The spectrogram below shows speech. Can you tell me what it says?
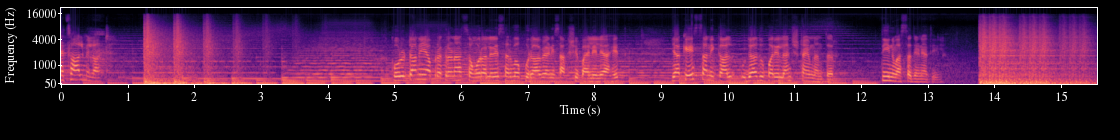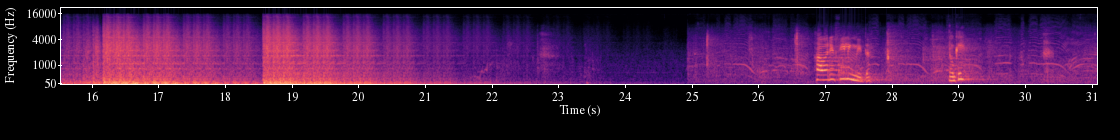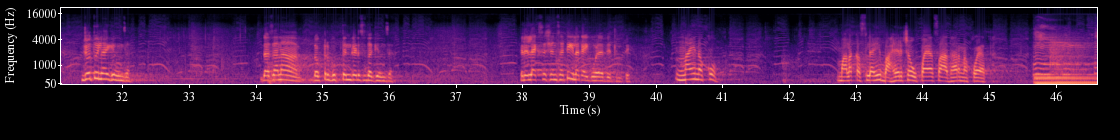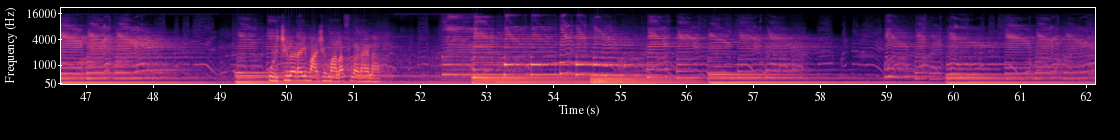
That's all, Milord. कोर्टाने या प्रकरणात समोर आलेले सर्व पुरावे आणि साक्षी पाहिलेले आहेत या केसचा निकाल उद्या दुपारी लंच टाइम नंतर तीन वाजता देण्यात येईल How are you feeling, Nita? Okay? जो तुला घेऊन जा. दादाना डॉक्टर गुप्तेंकडे सुद्धा घेऊन जा. रिलॅक्सेशनसाठी हिला काही गोळ्या देतील ते. नाही नको. मला कसल्याही बाहेरच्या उपायाचा आधार नको आता. पुढची लढाई माझी मलाच लढायला हवी.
